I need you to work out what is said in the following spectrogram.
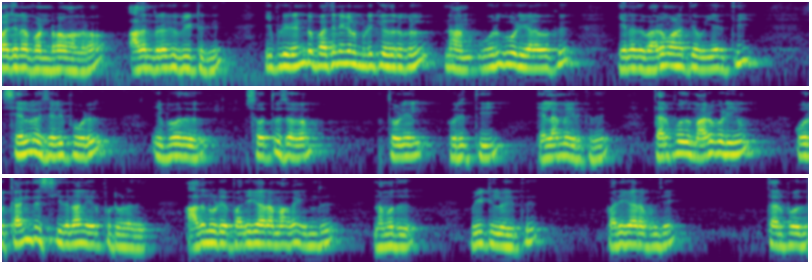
பஜனை பண்ணுறோம் வாங்குகிறோம் அதன் பிறகு வீட்டுக்கு. இப்படி ரெண்டு பஜனைகள் முடிக்கிறதற்குள் நான் ஒரு கோடி அளவுக்கு எனது வருமானத்தை உயர்த்தி செல்வ செழிப்போடு இப்போது சொத்து சுகம் தொழில் விருத்தி எல்லாமே இருக்குது. தற்போது மறுபடியும் ஒரு கண் திருஷ்டி இதனால் ஏற்பட்டுள்ளது. அதனுடைய பரிகாரமாக இன்று நமது வீட்டில் வைத்து பரிகார பூஜை தற்போது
